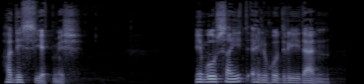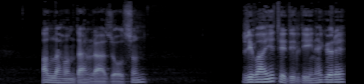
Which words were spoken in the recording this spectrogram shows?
Hadis 70 Ebu Said el-Hudri'den Allah ondan razı olsun rivayet edildiğine göre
